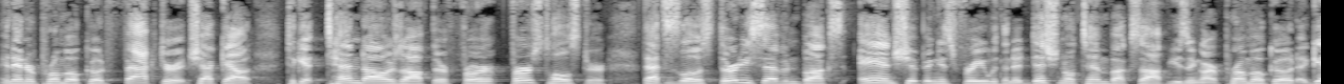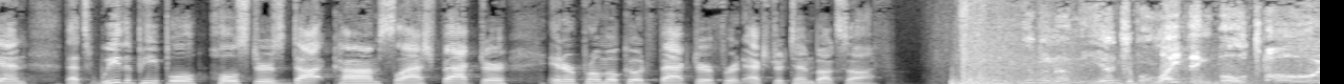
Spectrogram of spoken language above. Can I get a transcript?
and enter promo code factor at checkout to get $10 off their fir- first holster. That's as low as 37 bucks and shipping is free with an additional 10 bucks off using our promo code. Again, that's wethepeopleholsters.com slash factor. Enter promo code factor for an extra 10 bucks off. Living on the edge of a lightning bolt. Oh!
